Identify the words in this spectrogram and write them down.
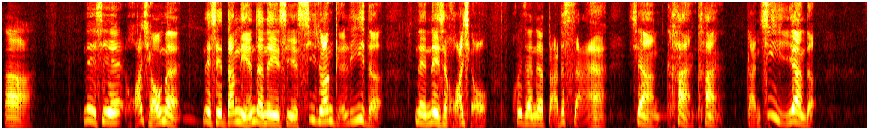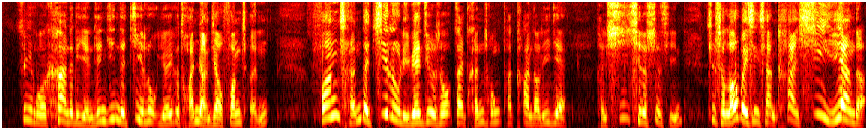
啊，那些华侨们。那些当年的那些西装革履的那那些华侨，会在那打着伞，像看看赶集一样的。所以我看那个眼真经的记录，有一个团长叫方成，方成的记录里边就是说，在腾冲他看到了一件很稀奇的事情，就是老百姓像看戏一样的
